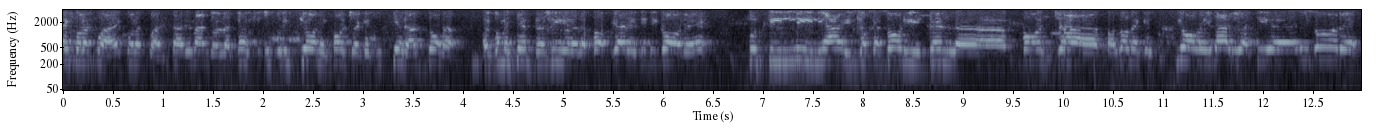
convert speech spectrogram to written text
eccola qua, eccola qua, sta arrivando la calcio di punizione, Foggia che si schiera a zona, eh, come sempre lì nella propria area di rigore, tutti in linea, i giocatori del eh, Foggia, pallone che piove in area di eh, rigore,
